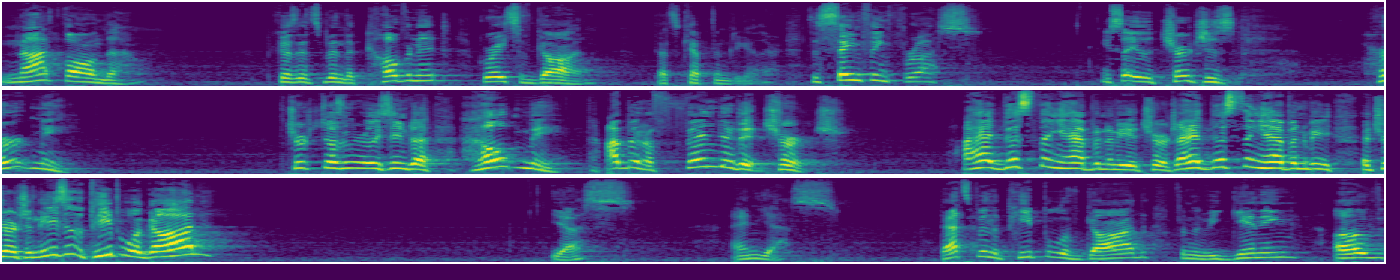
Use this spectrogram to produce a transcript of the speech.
not fallen down because it's been the covenant grace of God that's kept them together. It's the same thing for us. You say the church has hurt me. The church doesn't really seem to help me. I've been offended at church. I had this thing happen to me at church. I had this thing happen to me at church. And these are the people of God? Yes, and yes. That's been the people of God from the beginning of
